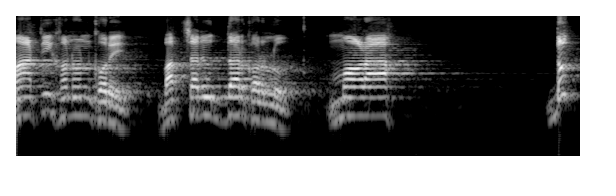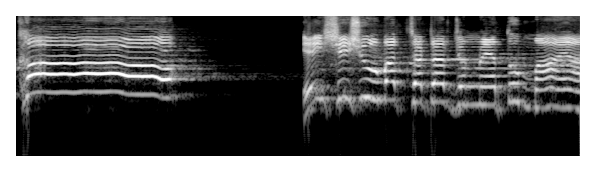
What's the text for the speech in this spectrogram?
মাটি খনন করে বাচ্চারে উদ্ধার করল। মরা দুঃখ! এই শিশু বাচ্চাটার জন্য এত মায়া।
